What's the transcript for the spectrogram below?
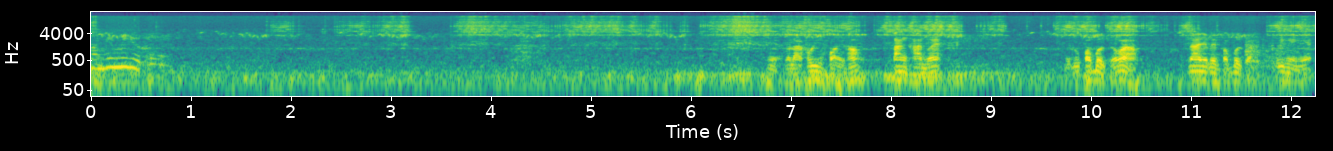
มันวิ่งไม่หยุดเลยเนี่ยเวลาเขาวิ่งปล่อยเขาตั้งคันไว้ดูปลาบึกหรือเปล่าน่าจะเป็นปลาบึกอะวิ่งอย่างเงี้ย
